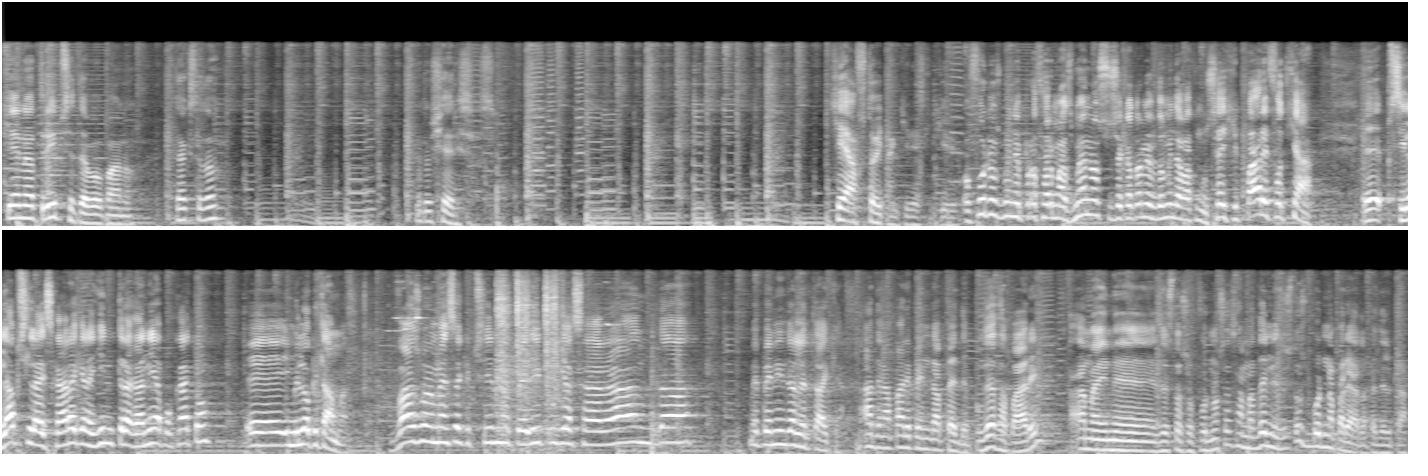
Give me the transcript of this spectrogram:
και να τρίψετε από πάνω. Κοιτάξτε εδώ με το χέρι σας. Και αυτό ήταν κυρίες και κύριοι. Ο φούρνος μου είναι προθερμασμένος στους 170 βαθμούς. Έχει πάρει φωτιά. Ε, ψηλά ψηλά ισχάρα για να γίνει τραγανή από κάτω ε, η μιλόπιτά μας. Βάζουμε μέσα και ψήνουμε περίπου για 40 με 50 λεπτάκια. Άντε να πάρει 55 που δεν θα πάρει, άμα είναι ζεστός ο φούρνος σας. Άμα δεν είναι ζεστός, μπορεί να πάρει άλλα 5 λεπτά.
